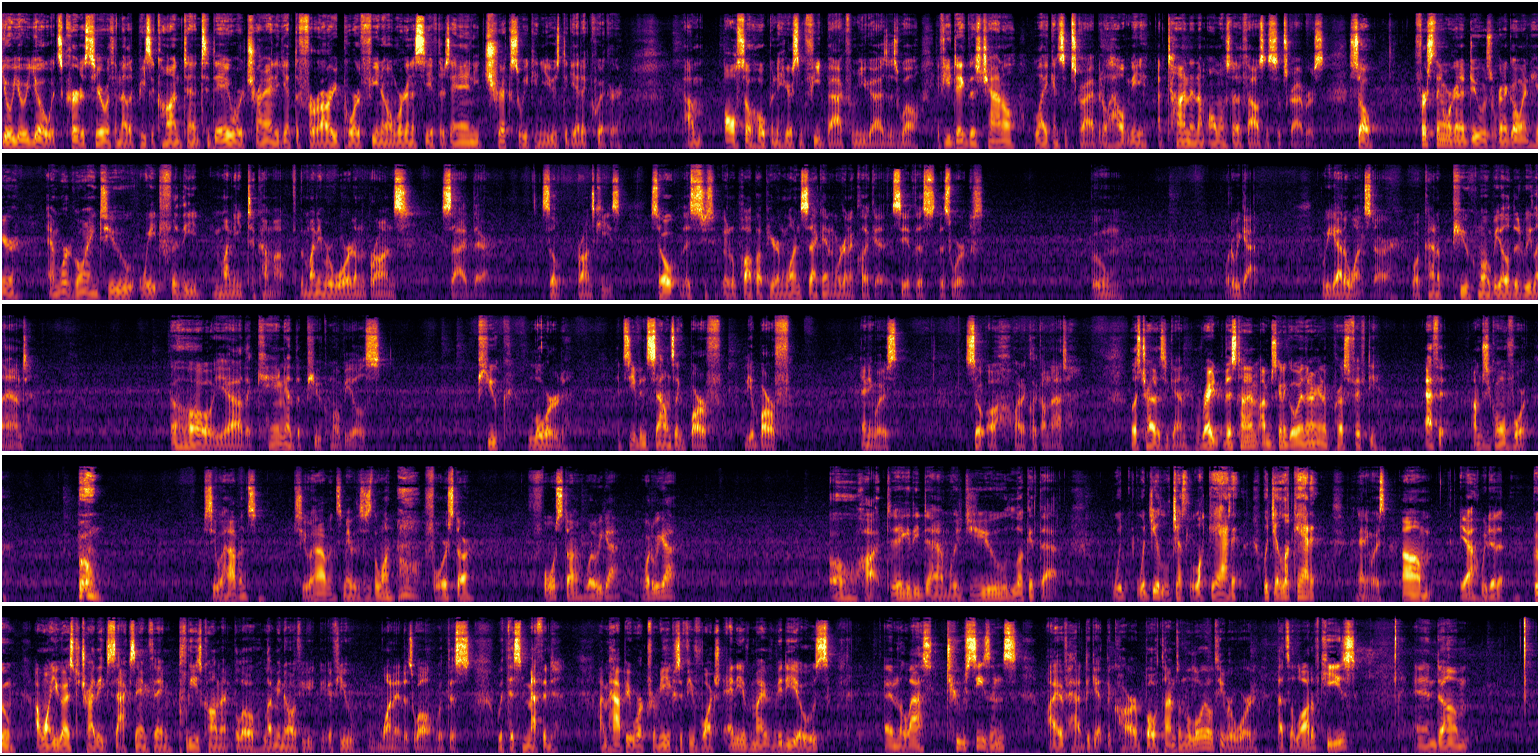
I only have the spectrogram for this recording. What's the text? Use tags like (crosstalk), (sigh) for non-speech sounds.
Yo, yo, yo, it's Curtis here with another piece of content. Today we're trying to get the Ferrari Portofino and we're going to see if there's any tricks we can use to get it quicker. I'm also hoping to hear some feedback from you guys as well. If you dig this channel, like and subscribe. It'll help me a ton and I'm almost at a thousand subscribers. So first thing we're going to do is we're going to go in here and we're going to wait for the money to come up. The money reward on the bronze side there. So bronze keys. So this it'll pop up here in one second. And we're gonna click it and see if this this works. Boom. What do we got? We got a one star. What kind of puke mobile did we land? Oh yeah, the king of the puke mobiles. Puke Lord. It even sounds like barf. The barf. Anyways. So, oh, why'd I click on that? Let's try this again. Right this time, I'm just gonna go in there. I'm gonna press 50. F it. I'm just going for it. Boom. See what happens. See what happens. Maybe this is the one. (gasps) Four star. Four star. What do we got? What do we got? Oh, hot diggity damn. Would you look at that? Would would you just look at it? Would you look at it? Anyways, um, yeah, we did it. Boom. I want you guys to try the exact same thing. Please comment below. Let me know if you if you want it as well with this with this method. I'm happy it worked for me because if you've watched any of my videos in the last two seasons, I have had to get the car both times on the loyalty reward. That's a lot of keys, and um,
